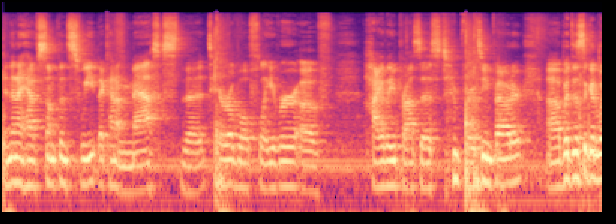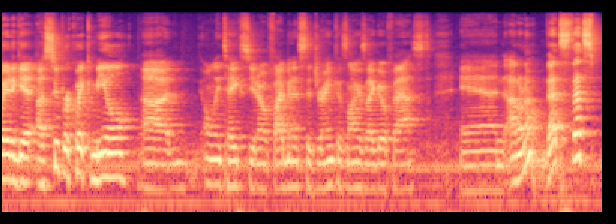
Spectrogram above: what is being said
and then I have something sweet that kind of masks the terrible flavor of highly processed protein powder. Uh, but this is a good way to get a super quick meal. Uh, only takes you know five minutes to drink as long as I go fast. And I don't know. That's that's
